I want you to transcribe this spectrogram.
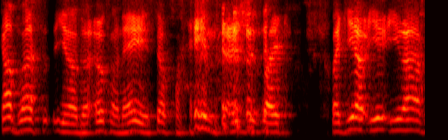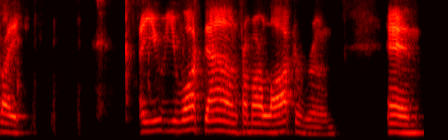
God bless, you know, the Oakland A's still playing there. It's just like, like, you know, you, you have like, you, you walk down from our locker room and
